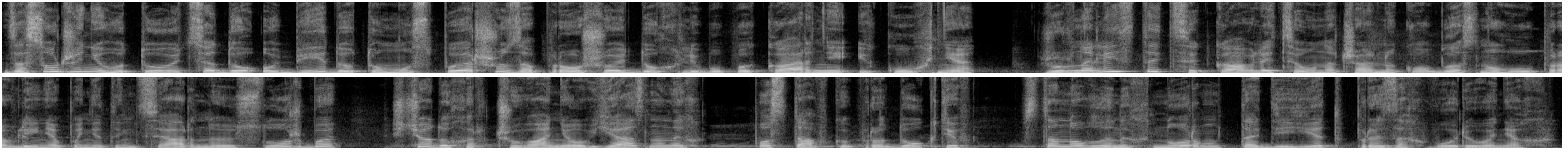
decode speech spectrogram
Засуджені готуються до обіду, тому спершу запрошують до хлібопекарні і кухні. Журналісти цікавляться у начальника обласного управління пенітенціарної служби щодо харчування ув'язнених, поставки продуктів, встановлених норм та дієт при захворюваннях.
